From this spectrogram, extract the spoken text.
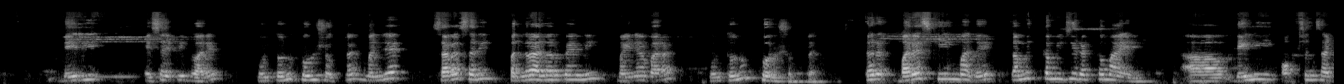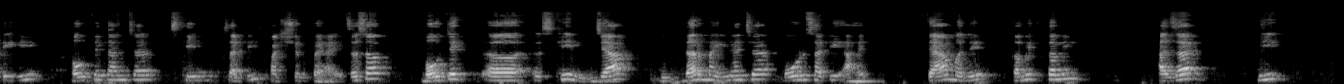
डेली एस आय पी द्वारे गुंतवणूक करू शकतोय. म्हणजे सरासरी पंधरा हजार रुपये मी महिन्याभरात गुंतवणूक करू शकतोय. तर बऱ्याच स्कीममध्ये कमीत कमी जी रक्कम आहे डेली ऑप्शनसाठी ही बहुतेकांच्या स्कीमसाठी पाचशे रुपये आहे. जसं बहुतेक स्कीम ज्या दर महिन्याच्या बोर्डसाठी आहेत त्यामध्ये कमीत कमी हजार ही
